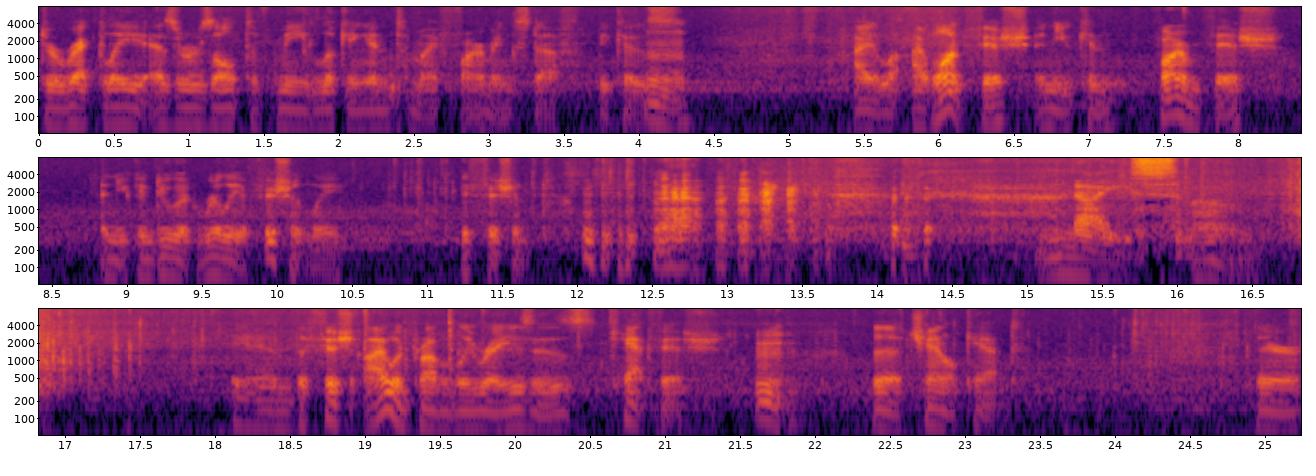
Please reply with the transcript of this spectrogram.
directly as a result of me looking into my farming stuff because hmm. I, lo- I want fish and you can farm fish and you can do it really efficiently. Efficient. Nice. Um, and the fish I would probably raise is catfish. Hmm. The channel cat. They're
